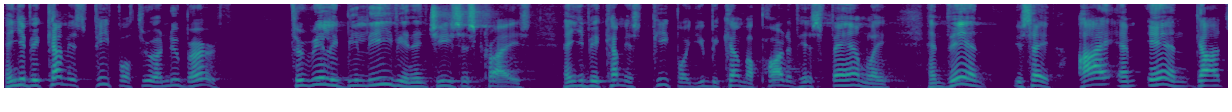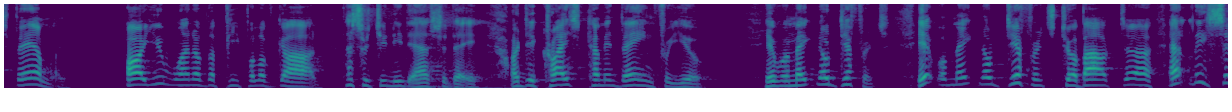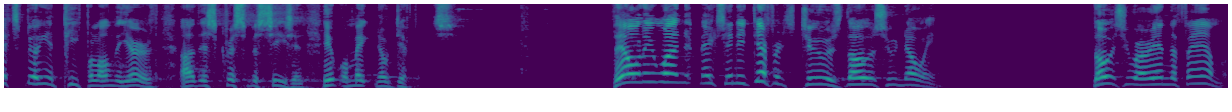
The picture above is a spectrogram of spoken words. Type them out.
And you become his people through a new birth, through really believing in Jesus Christ. And you become his people. You become a part of his family. And then you say, I am in God's family. Are you one of the people of God? That's what you need to ask today. Or did Christ come in vain for you? It will make no difference. It will make no difference to about uh, at least six billion people on the earth uh, this Christmas season. It will make no difference. The only one that makes any difference to is those who know Him, those who are in the family.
